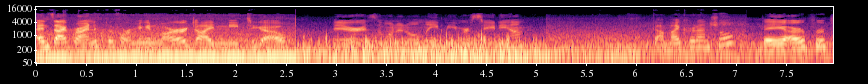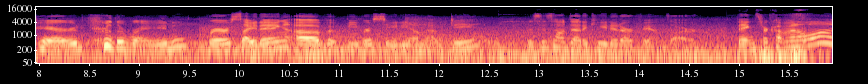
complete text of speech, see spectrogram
and Zach Bryan is performing in March. I need to go. There is the one and only. Got my credential. They are prepared for the rain. Rare sighting of Beaver Stadium empty. This is how dedicated our fans are. Thanks for coming along.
